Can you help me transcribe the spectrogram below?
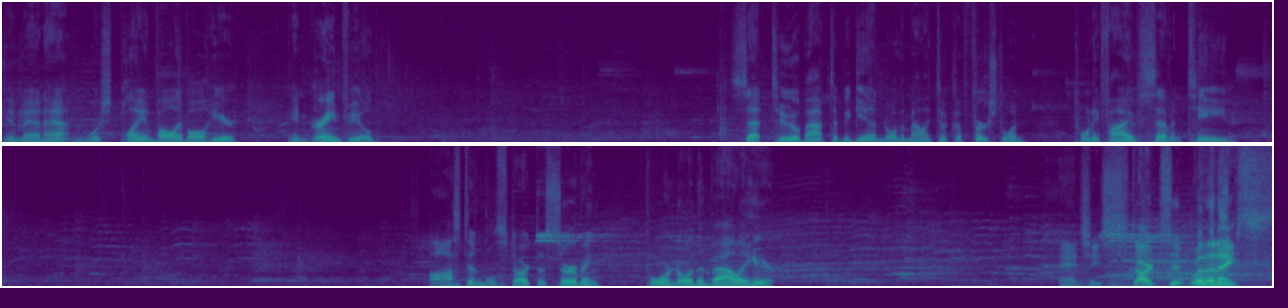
in Manhattan. We're playing volleyball here in Grainfield. Set two about to begin. Northern Valley took the first one 25 17. Austin will start the serving for Northern Valley here. And she starts it with an ace.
